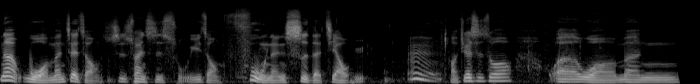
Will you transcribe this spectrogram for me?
那我们这种是算是属于一种赋能式的教育。嗯，哦，就是说呃，我们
